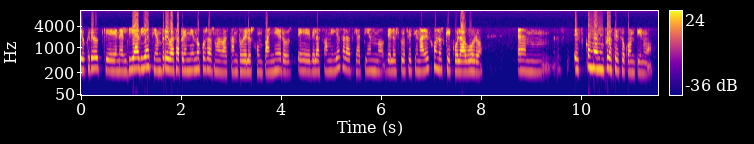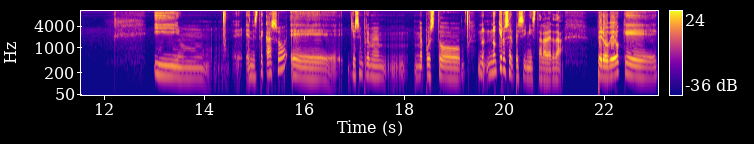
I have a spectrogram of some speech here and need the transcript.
yo creo que en el día a día siempre vas aprendiendo cosas nuevas, tanto de los compañeros, eh, de las familias a las que atiendo, de los profesionales con los que colaboro. Em, es como un proceso continuo. Y mm, en este caso, eh, yo siempre me, he puesto, no, no, quiero ser pesimista, la verdad, pero veo que,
